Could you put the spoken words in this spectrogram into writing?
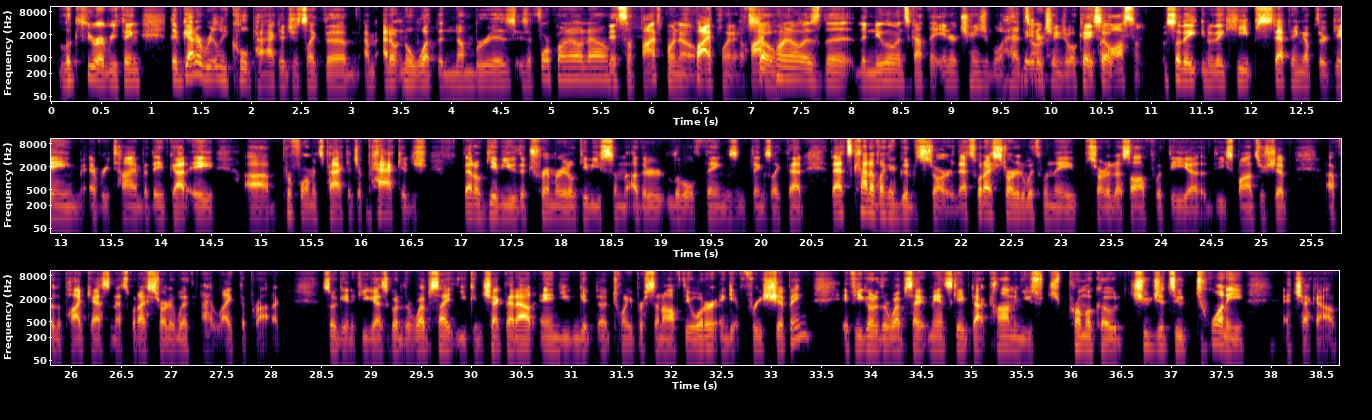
Look through everything. They've got a really cool package. It's like the I'm, don't know what the number is. Is it 4.0 now? It's a 5.0. 5.0. 5.0 So is the the new one. It's got the interchangeable heads. the interchangeable. Okay, It's so awesome. so they you know they keep stepping up their game every time but they've got a uh, performance package a package that'll give you the trimmer it'll give you some other little things and things like that. That's kind of like a good start that's what i started with when they started us off with the uh, the sponsorship uh, for the podcast and that's what i started with i like the product. So again if you guys go to their website you can check that out and you can get uh, 20% off the order and get free shipping. If you go to their website at manscaped.com and use promo code chewjitsu20 at checkout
